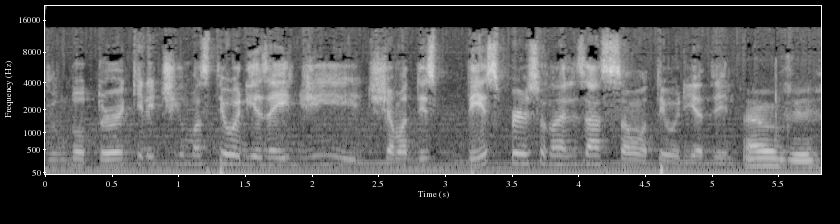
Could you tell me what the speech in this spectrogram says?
de um doutor que ele tinha umas teorias aí de. de chama des, despersonalização, a teoria dele. É, eu vi.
